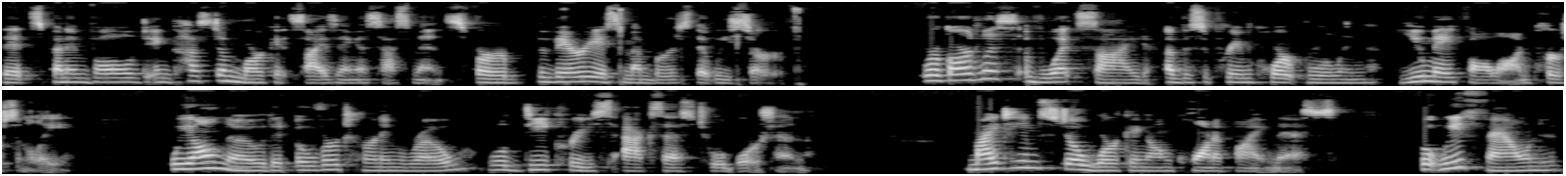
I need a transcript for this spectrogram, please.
that's been involved in custom market sizing assessments for the various members that we serve. Regardless of what side of the Supreme Court ruling you may fall on personally, we all know that overturning Roe will decrease access to abortion. My team's still working on quantifying this, but we've found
